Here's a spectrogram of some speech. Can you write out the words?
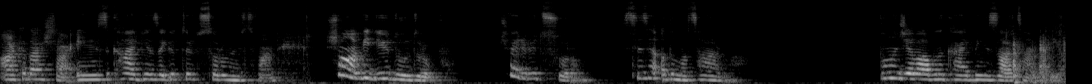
Arkadaşlar elinizi kalbinize götürüp sorun lütfen. Şu an videoyu durdurup şöyle bir sorun. Size adım atar mı? Bunun cevabını kalbiniz zaten biliyor.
